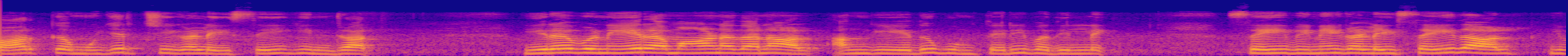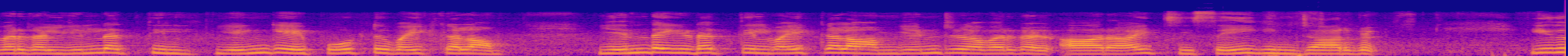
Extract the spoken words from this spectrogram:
பார்க்க முயற்சிகளை செய்கின்றார். இரவு நேரமானதனால் அங்கே எதுவும் தெரிவதில்லை. செய்வினைகளை செய்தால் இவர்கள் இல்லத்தில் எங்கே போட்டு வைக்கலாம் எந்த இடத்தில் வைக்கலாம் என்று அவர்கள் ஆராய்ச்சி செய்கின்றார்கள். இது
